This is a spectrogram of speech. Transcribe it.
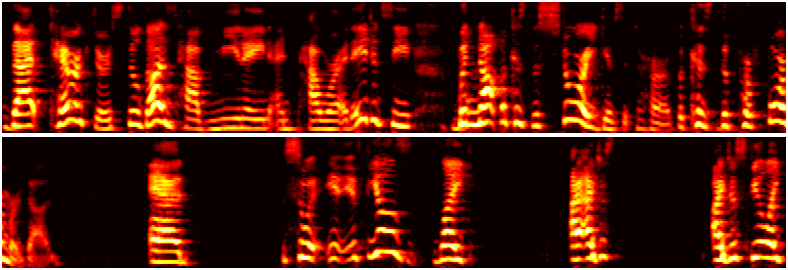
that character still does have meaning and power and agency, but not because the story gives it to her, because the performer does. And so it, it feels like I, I just I just feel like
